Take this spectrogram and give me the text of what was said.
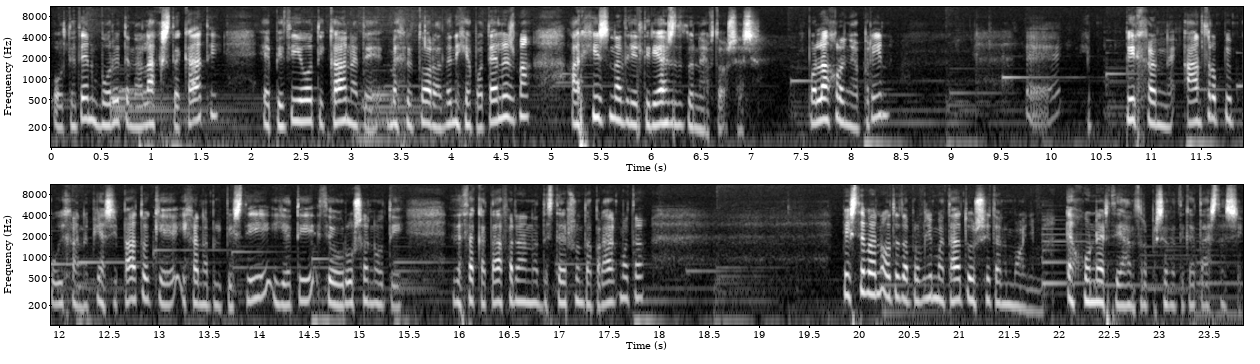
ότι δεν μπορείτε να αλλάξετε κάτι επειδή ό,τι κάνατε μέχρι τώρα δεν είχε αποτέλεσμα, αρχίζει να δηλητηριάζετε τον εαυτό σας. Πολλά χρόνια πριν ε, υπήρχαν άνθρωποι που είχαν πιάσει πάτο και είχαν απελπιστεί γιατί θεωρούσαν ότι δεν θα κατάφεραν να αντιστρέψουν τα πράγματα. Πίστευαν ότι τα προβλήματά τους ήταν μόνιμα. Έχουν έρθει άνθρωποι σε αυτή την κατάσταση.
